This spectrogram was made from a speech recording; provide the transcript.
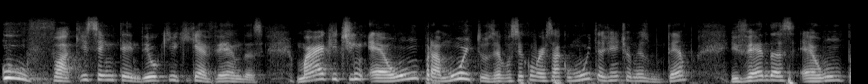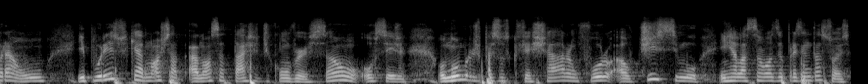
Ufa, aqui você entendeu o que, que é vendas. Marketing é um para muitos, é você conversar com muita gente ao mesmo tempo, e vendas é um para um. E por isso que a nossa, a nossa taxa de conversão, ou seja, o número de pessoas que fecharam, foram altíssimo em relação às apresentações.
